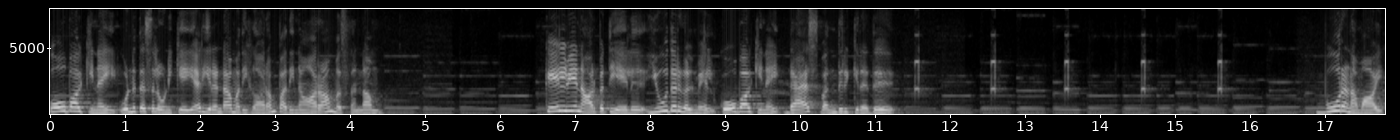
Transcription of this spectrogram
கோபாக்கினை ஒன்று தெசலோனிக்கேயர் இரண்டாம் அதிகாரம் பதினாறாம் வசனம். கேள்வி நாற்பத்தி ஏழு. யூதர்கள் மேல் கோபாக்கினை டேஸ் வந்திருக்கிறது. பூரணமாய்.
